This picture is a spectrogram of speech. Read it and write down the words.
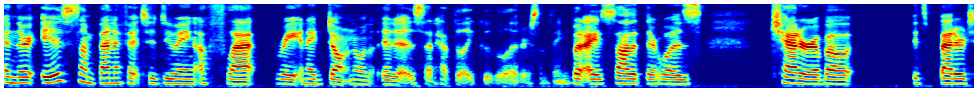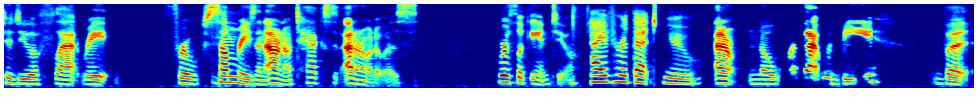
and there is some benefit to doing a flat rate, and I don't know what it is. I'd have to like Google it or something. But I saw that there was chatter about it's better to do a flat rate for some reason. I don't know taxes. I don't know what it was. Worth looking into. I've heard that too. I don't know what that would be, but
